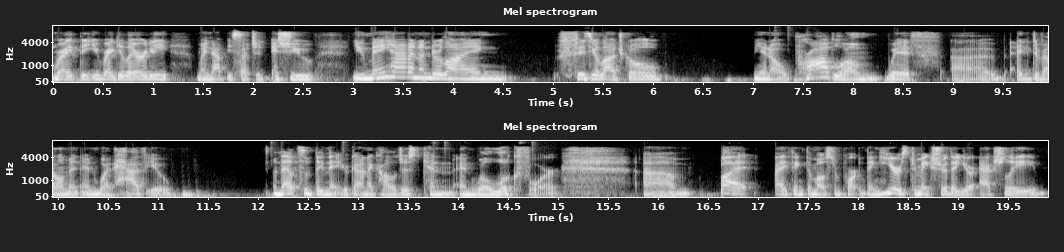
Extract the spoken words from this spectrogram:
right? The irregularity might not be such an issue. You may have an underlying physiological you know problem with uh, egg development and what have you. And that's something that your gynecologist can and will look for. Um, but i think the most important thing here is to make sure that you're actually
